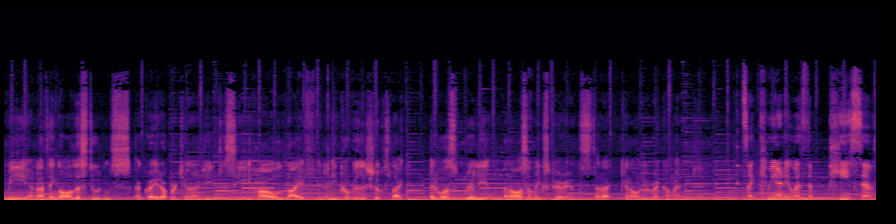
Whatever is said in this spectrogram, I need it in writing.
me and I think all the students a great opportunity to see how life in an eco-village looks like. It was really an awesome experience that I can only recommend. It's like community was the piece of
